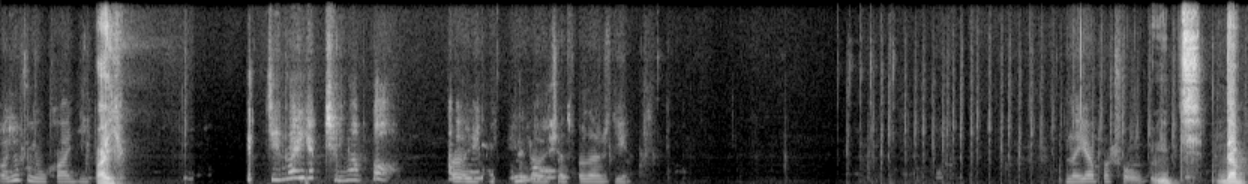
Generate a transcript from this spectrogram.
Ж не уходи. Ай. Ай, сейчас, подожди. Но я пошел. да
